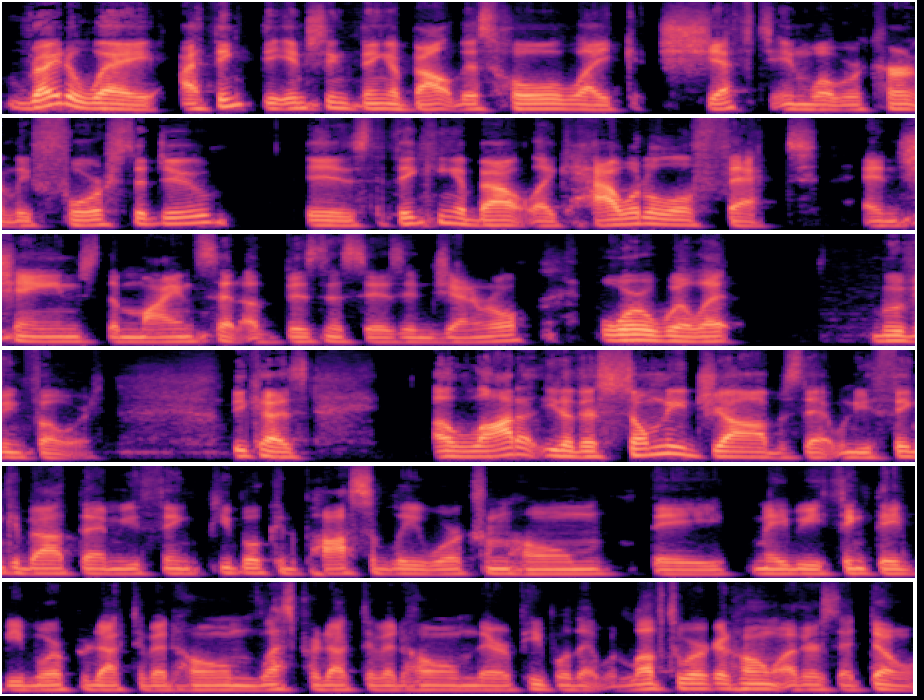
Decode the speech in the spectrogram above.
right away, I think the interesting thing about this whole like shift in what we're currently forced to do is thinking about like how it'll affect and change the mindset of businesses in general or will it moving forward? Because a lot of you know there's so many jobs that when you think about them you think people could possibly work from home. They maybe think they'd be more productive at home less productive at home. There are people that would love to work at home others that don't.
